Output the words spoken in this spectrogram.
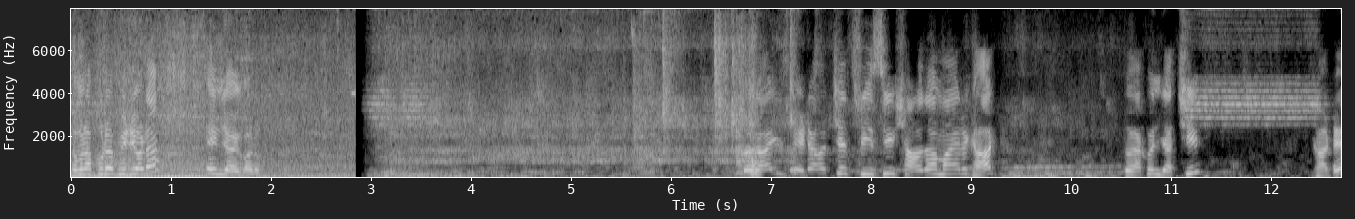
তোমরা পুরো ভিডিওটা এনজয় করো। তো গাইজ এটা হচ্ছে শ্রী শ্রী সারদা মায়ের ঘাট। তো এখন যাচ্ছি ঘাটে।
